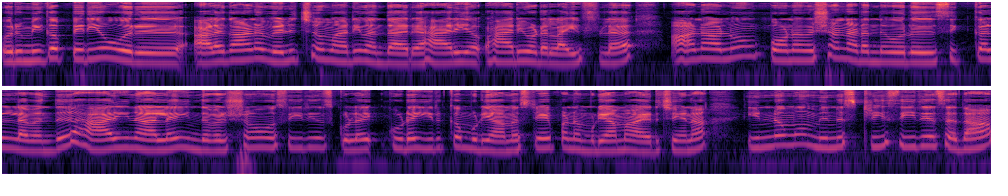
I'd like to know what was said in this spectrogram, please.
ஒரு மிகப்பெரிய ஒரு அழகான வெளிச்சம் மாதிரி வந்தார் ஹாரி ஹாரியோட லைஃப்பில் ஆனாலும் போன வருஷம் நடந்த ஒரு சிக்கலில் வந்து ஹாரினால் இந்த வருஷம் சீரியஸ்குள்ளே கூட இருக்க முடியாமல் ஸ்டே பண்ண முடியாமல் ஆயிடுச்சு ஏன்னா இன்னமும் மினிஸ்ட்ரி சீரியஸை தான்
